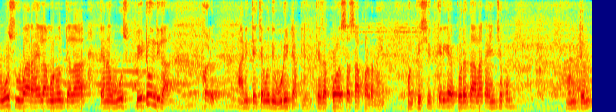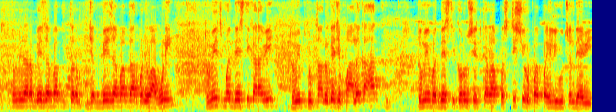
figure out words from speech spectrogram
ऊस उभा राहिला म्हणून त्याला त्यानं ऊस पेटवून दिला फड आणि त्याच्यामध्ये उडी टाकली. त्याचा कोळसा सापडला नाही. मग ते शेतकरी काय परत आला का यांच्याकडून म्हणून ते तुम्ही जरा बेजबाब तर ज बेजबाबदारपणे वागू नये. तुम्हीच मध्यस्थी करावी. तुम्ही तालुक्याचे पालक आहात. तुम्ही मध्यस्थी करून शेतकऱ्याला पस्तीसशे रुपये पहिली उचल द्यावी.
